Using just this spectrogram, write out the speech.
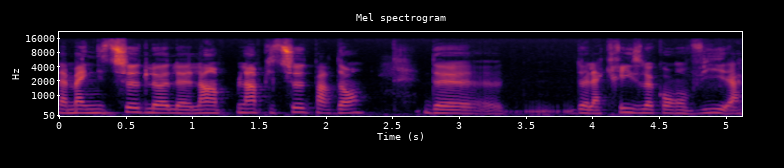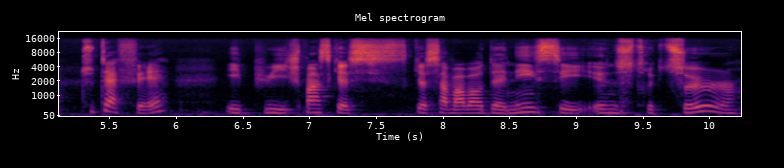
la magnitude, l'amplitude, pardon, de, de la crise qu'on vit. à- tout à fait. Et puis, je pense que ce que ça va avoir donné, c'est une structure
